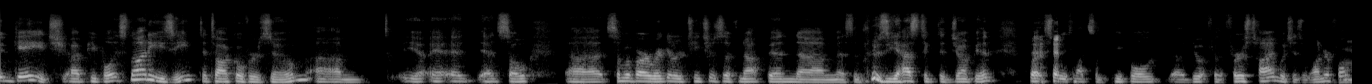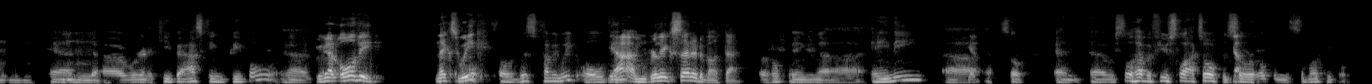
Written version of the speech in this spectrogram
engage uh, people. It's not easy to talk over Zoom. Um, yeah, and, and so uh, some of our regular teachers have not been um, as enthusiastic to jump in, but so we've had some people uh, do it for the first time, which is wonderful. Mhm. And Mhm. uh, we're going to keep asking people. Uh, We got Olvi next week. So this coming week, old. Yeah, I'm really excited about that. We're hoping uh, Amy. Uh, Yep. and so and uh, we still have a few slots open, so we're hoping some more people.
